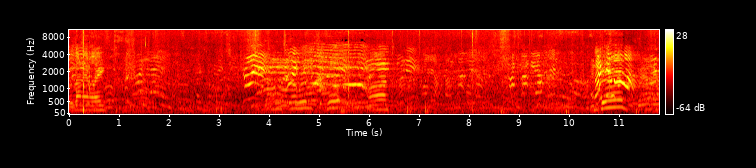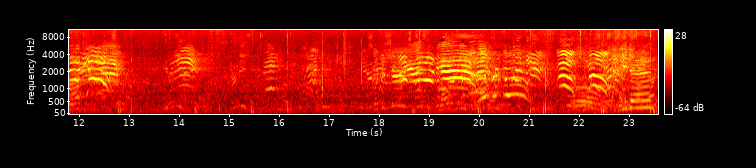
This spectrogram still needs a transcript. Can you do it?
Well done, Emily. On. And again. And again.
